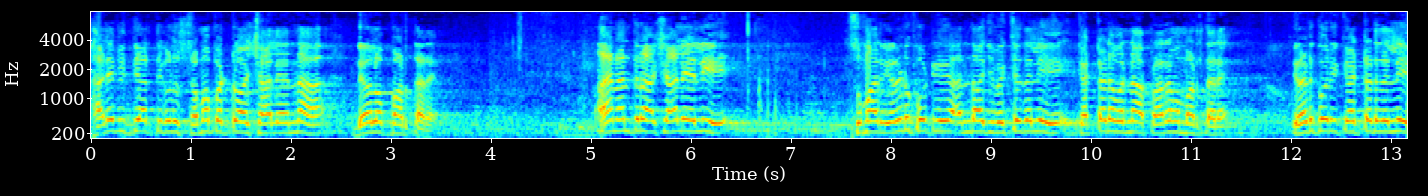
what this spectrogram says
ಹಳೆ ವಿದ್ಯಾರ್ಥಿಗಳು ಶ್ರಮಪಟ್ಟು ಆ ಶಾಲೆಯನ್ನ ಡೆವಲಪ್ ಮಾಡ್ತಾರೆ. ಆ ನಂತರ ಆ ಶಾಲೆಯಲ್ಲಿ ಸುಮಾರು ಎರಡು ಕೋಟಿ ಅಂದಾಜು ವೆಚ್ಚದಲ್ಲಿ ಕಟ್ಟಡವನ್ನ ಪ್ರಾರಂಭ ಮಾಡ್ತಾರೆ. ಎರಡು ಕೋಟಿ ಕಟ್ಟಡದಲ್ಲಿ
